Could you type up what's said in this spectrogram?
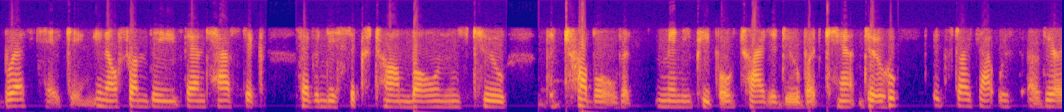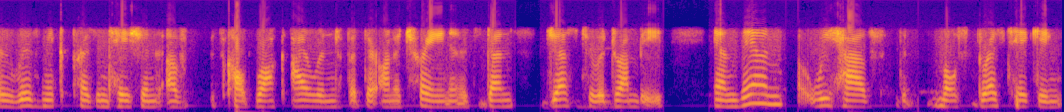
breathtaking. You know, from the fantastic '76 trombones to the trouble that many people try to do but can't do. It starts out with a very rhythmic presentation of it's called Rock Island, but they're on a train and it's done just to a drum beat and then we have the most breathtaking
